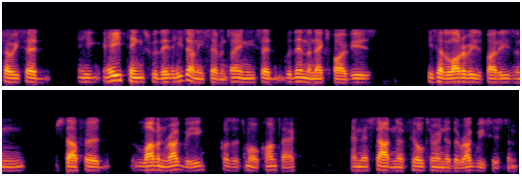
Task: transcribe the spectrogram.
So he said he he thinks within he's only 17. He said within the next five years, he said a lot of his buddies and stuff are loving rugby because it's more contact, and they're starting to filter into the rugby system.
